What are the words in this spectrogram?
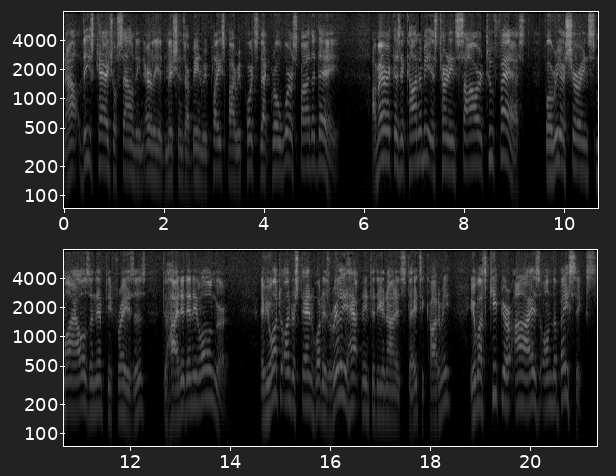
Now these casual-sounding early admissions are being replaced by reports that grow worse by the day. America's economy is turning sour too fast for reassuring smiles and empty phrases to hide it any longer. If you want to understand what is really happening to the United States economy, you must keep your eyes on the basics.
